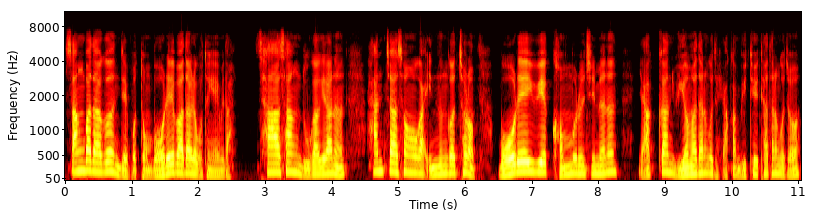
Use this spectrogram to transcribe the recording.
쌍바닥은 이제 보통 모래바닥이라고 보통 얘기합니다. 사상 누각이라는 한자 성어가 있는 것처럼 모래 위에 건물을 지면은 약간 위험하다는 거죠. 약간 위태위태하다는 거죠.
